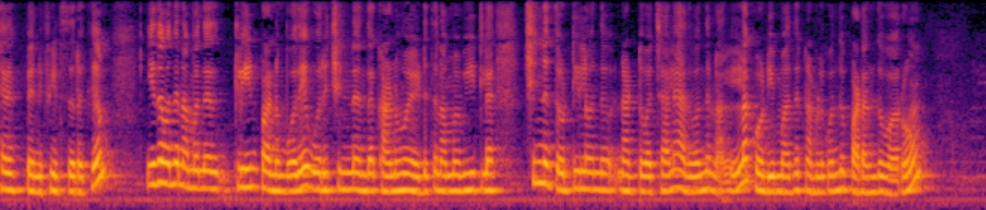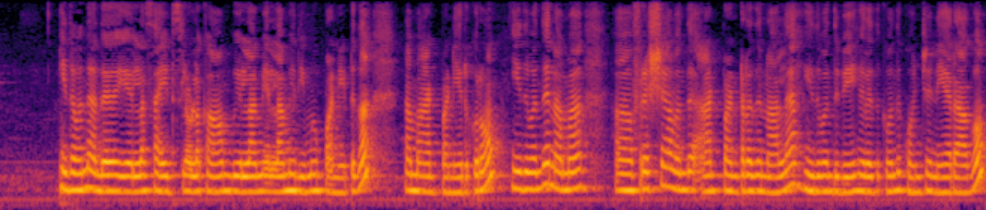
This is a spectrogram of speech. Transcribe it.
ஹெல்த் பெனிஃபிட்ஸ் இருக்குது இதை வந்து நம்ம இந்த க்ளீன் பண்ணும்போதே ஒரு சின்ன இந்த கணுவை எடுத்து நம்ம வீட்டில் சின்ன தொட்டியில் வந்து நட்டு வச்சாலே அது வந்து நல்ல கொடி மாதிரி நம்மளுக்கு வந்து படர்ந்து வரும். இதை வந்து அந்த எல்லா சைட்ஸில் உள்ள காம்பு எல்லாமே எல்லாமே ரிமூவ் பண்ணிட்டு தான் நம்ம ஆட் பண்ணியிருக்கிறோம். இது வந்து நம்ம ஃப்ரெஷ்ஷாக வந்து ஆட் பண்ணுறதுனால இது வந்து வேகிறதுக்கு வந்து கொஞ்சம் நேரம் ஆகும்.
